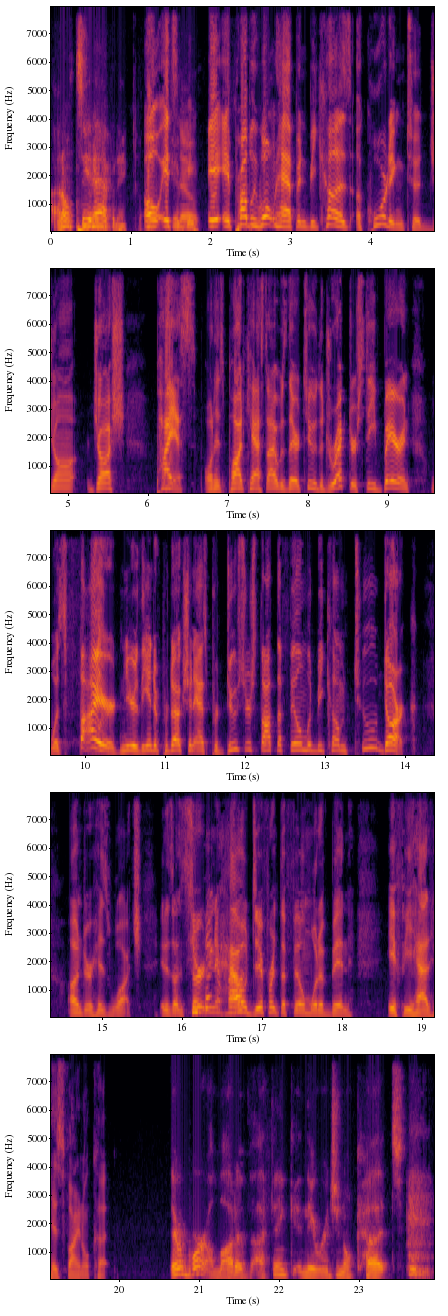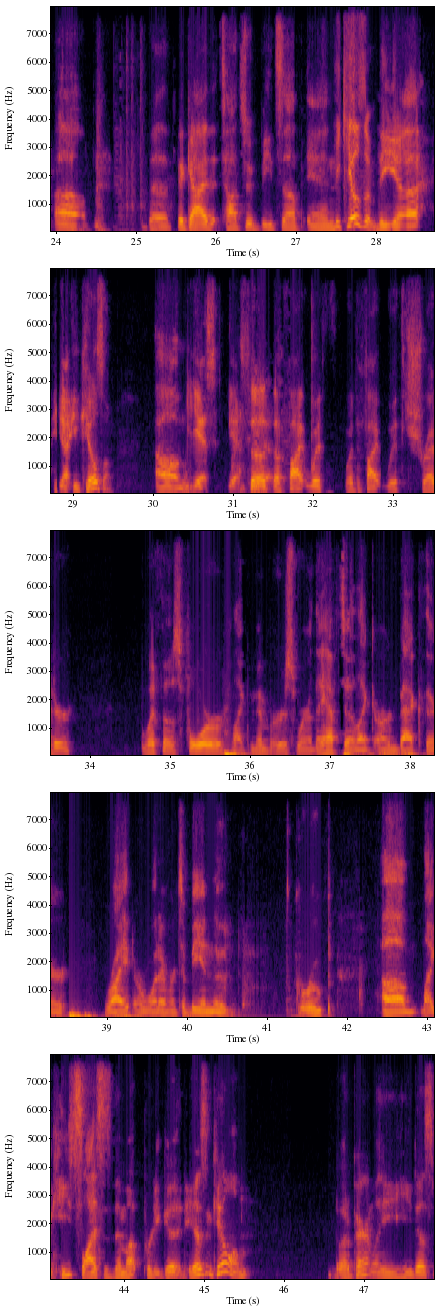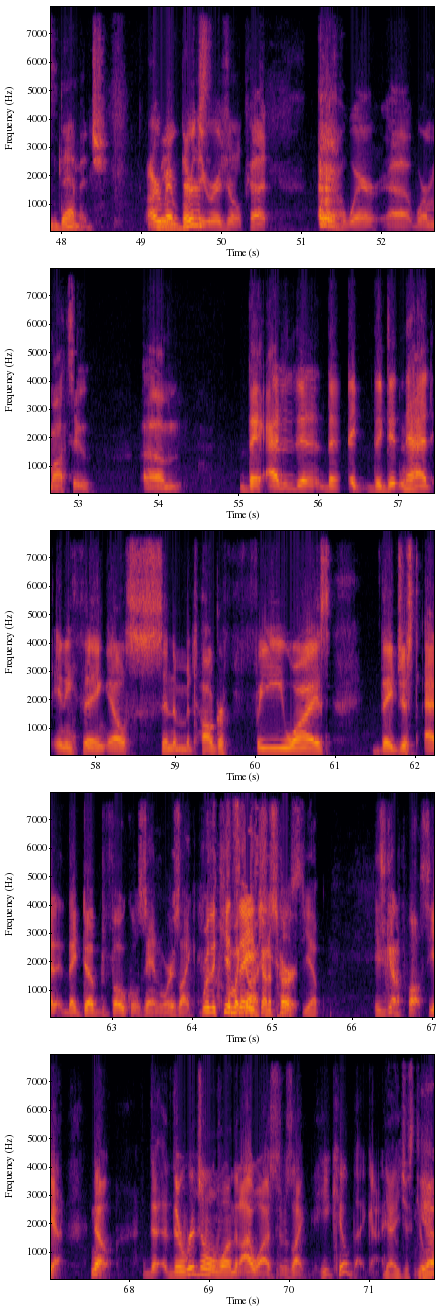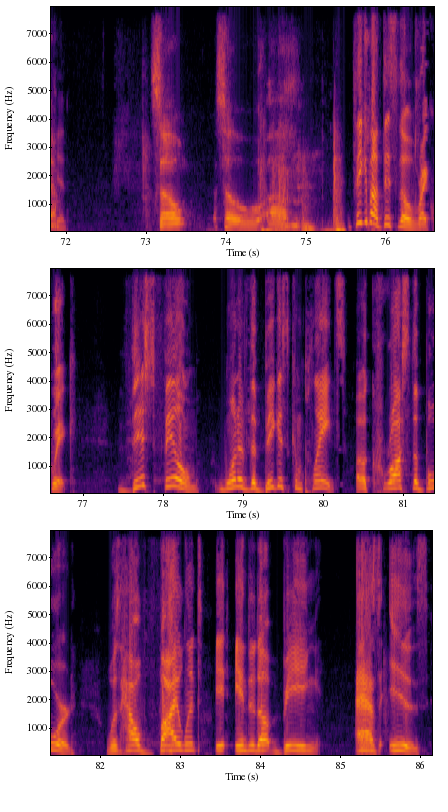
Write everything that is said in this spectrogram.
I don't see it happening. Oh, it's No. it, it probably won't happen because according to John Josh Pius on his podcast. I was there too. The director, Steve Barron, was fired near the end of production as producers thought the film would become too dark under his watch. It is uncertain how different the film would have been if he had his final cut. There were a lot of, I think, in the original cut, um, the the guy that Tatsu beats up in He kills him. the uh, yeah he kills him. Um, Yes, yes. he the the fight with with the fight with Shredder, with those four like members where they have to like earn back their right or whatever to be in the group. Um, like he slices them up pretty good. He doesn't kill them, but apparently he does some damage. I I mean, remember there's- the original cut where uh, where Matsu, um, they added in they they didn't add anything else cinematography wise. They just added they dubbed vocals in, where it's like Where the kids Oh my say he's got he's a pulse. hurt. Yep. he's got a pulse. Yeah, no, the the original one that I watched it was like he killed that guy. Yeah, he just killed Yeah. the kid. So so um, Think about this though, right quick. This film, one of the biggest complaints across the board was how violent it ended up being as is.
